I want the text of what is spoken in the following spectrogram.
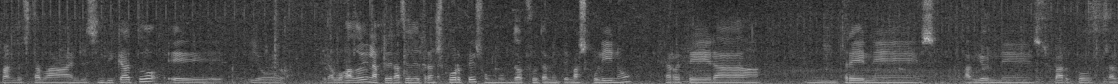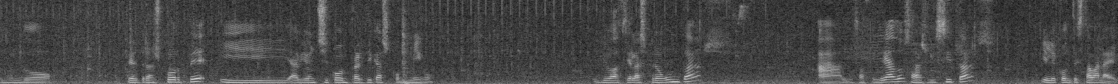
cuando estaba en el sindicato, eh, yo era abogado en la Federación de Transportes, un mundo absolutamente masculino, carretera, trenes, aviones, barcos, el mundo del transporte y había un chico en prácticas conmigo. Yo hacía las preguntas a los afiliados, a las visitas y le contestaban a él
